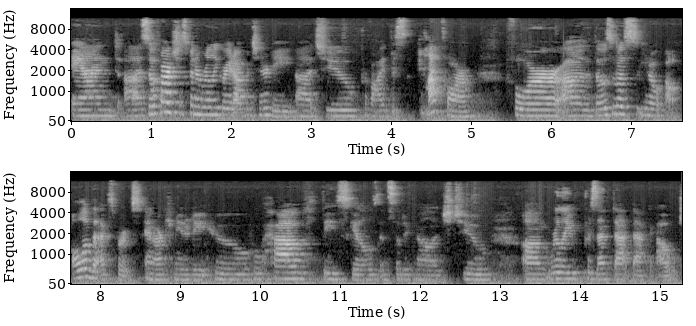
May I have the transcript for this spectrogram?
And uh, so far, it's just been a really great opportunity uh, to provide this platform for uh, those of us, you know, all of the experts in our community who, who have these skills and subject knowledge to um, really present that back out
